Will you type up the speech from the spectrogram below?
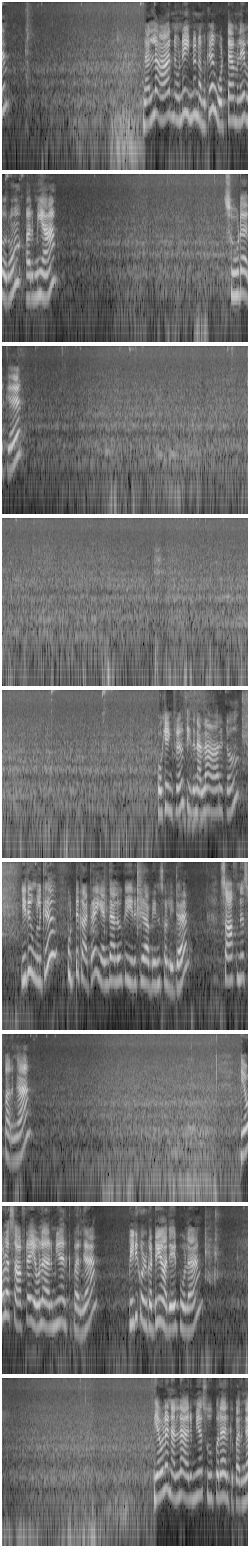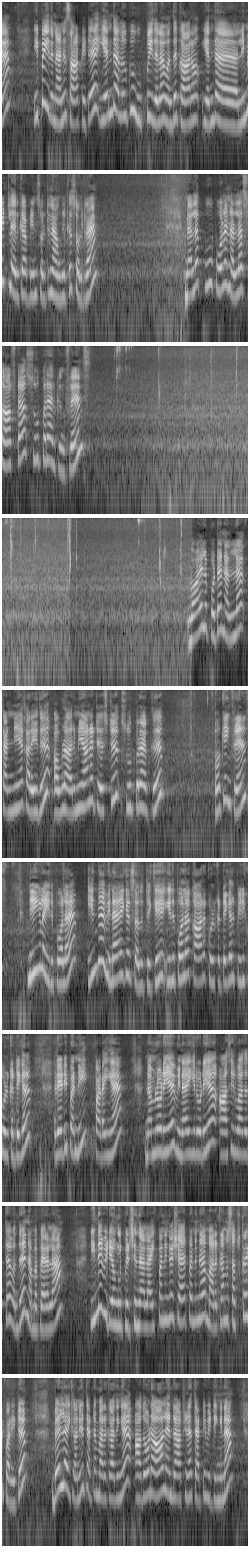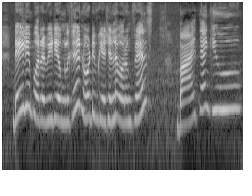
நல்லா ஆறினோடனே இன்னும் நமக்கு ஒட்டாமலே வரும். அருமையாக சூடாக இருக்குது ஓகேங்க ஃப்ரெண்ட்ஸ் இது நல்லா ஆறட்டும். இது உங்களுக்கு புட்டு காட்டுறேன் எந்த அளவுக்கு இருக்குது அப்படின்னு சொல்லிவிட்டு சாஃப்ட்னஸ் பாருங்கள் எவ்வளோ சாஃப்டாக எவ்வளோ அருமையாக இருக்குது பாருங்கள் பிடி கொழுக்கட்டையும் அதே போல். எவ்வளோ நல்லா அருமையாக சூப்பராக இருக்குது பாருங்கள் இப்போ இதை நான் சாப்பிட்டுட்டு எந்த அளவுக்கு உப்பு இதெல்லாம் வந்து காரம் எந்த லிமிட்டில் இருக்குது அப்படின்னு சொல்லிட்டு நான் உங்களுக்கு சொல்கிறேன் நல்லா பூ போல் நல்லா சாஃப்டாக சூப்பராக இருக்குங்க ஃப்ரெண்ட்ஸ் வாயில் போட்டால் நல்லா தண்ணியாக கரையுது. அவ்வளோ அருமையான டேஸ்ட்டு சூப்பராக இருக்குது ஓகேங்க ஃப்ரெண்ட்ஸ் நீங்களும் இது போல் இந்த விநாயகர் சதுர்த்திக்கு இது போல் கார கொழுக்கட்டைகள் பிடி கொழுக்கட்டைகள் ரெடி பண்ணி படைங்க. நம்மளுடைய விநாயகருடைய ஆசீர்வாதத்தை வந்து நம்ம பெறலாம். இந்த வீடியோ உங்களுக்கு பிடிச்சிருந்தா லைக் பண்ணுங்கள் ஷேர் பண்ணுங்கள் மறக்காமல் சப்ஸ்கிரைப் பண்ணிவிட்டு பெல் ஐக்கானையும் தட்ட மறக்காதீங்க. அதோட ஆல் என்ற ஆப்ஷனை தட்டி விட்டிங்கன்னா டெய்லியும் போடுற வீடியோ உங்களுக்கு நோட்டிஃபிகேஷனில் வரும் ஃப்ரெண்ட்ஸ் Bye. Thank you.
